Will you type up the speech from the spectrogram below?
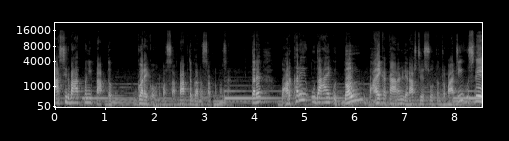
आशीर्वाद पनि प्राप्त गरेको हुनुपर्छ प्राप्त गर्न सक्नुपर्छ। तर भर्खरै उदाएको दल भएका कारणले राष्ट्रिय स्वतन्त्र पार्टी उसले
